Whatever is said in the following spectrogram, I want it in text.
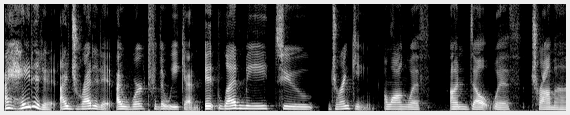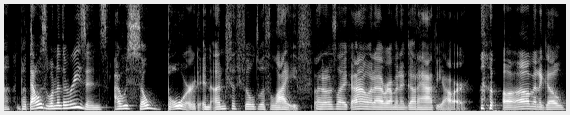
I hated it. I dreaded it. I worked for the weekend. It led me to drinking along with undealt with trauma. But that was one of the reasons I was so bored and unfulfilled with life. And I was like, oh, whatever, I'm going to go to happy hour. Oh, I'm going to go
